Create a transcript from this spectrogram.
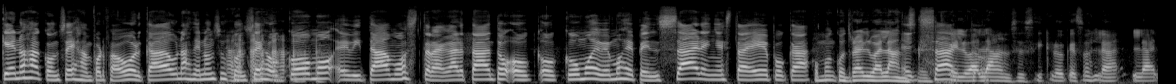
¿qué nos aconsejan, por favor? Cada una denos sus consejos. ¿Cómo evitamos tragar tanto o, o cómo debemos de pensar en esta época? Cómo encontrar el balance. Exacto. El balance, sí, creo que eso es la, la,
